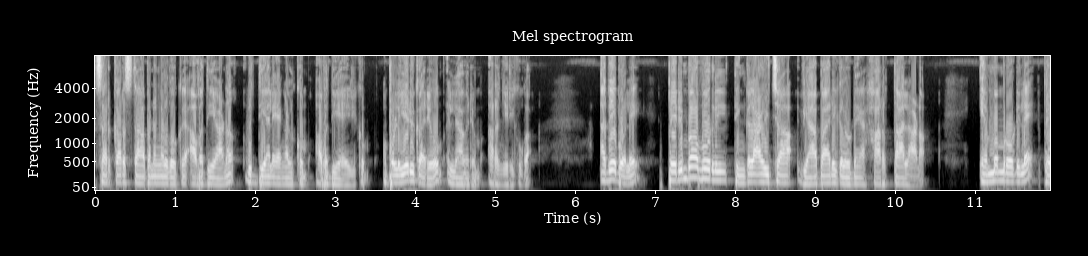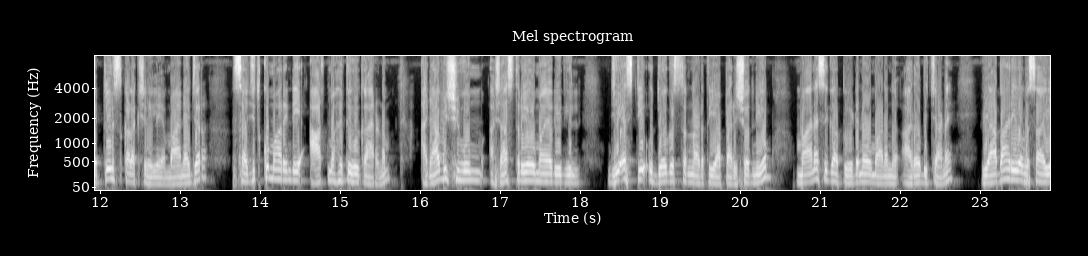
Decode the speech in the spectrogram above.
സർക്കാർ സ്ഥാപനങ്ങൾക്കൊക്കെ അവധിയാണ് വിദ്യാലയങ്ങൾക്കും അവധിയായിരിക്കും. അപ്പോൾ ഈ ഒരു കാര്യവും എല്ലാവരും അറിഞ്ഞിരിക്കുക. അതേപോലെ പെരുമ്പാവൂരിൽ തിങ്കളാഴ്ച വ്യാപാരികളുടെ ഹർത്താലാണ്. എം എം റോഡിലെ പെറ്റൽസ് കളക്ഷനിലെ മാനേജർ സജിത് കുമാറിന്റെ ആത്മഹത്യക്ക് കാരണം അനാവശ്യവും അശാസ്ത്രീയവുമായ രീതിയിൽ ജി എസ് ടി ഉദ്യോഗസ്ഥർ നടത്തിയ പരിശോധനയും മാനസിക പീഡനവുമാണെന്ന് ആരോപിച്ചാണ് വ്യാപാരി വ്യവസായി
